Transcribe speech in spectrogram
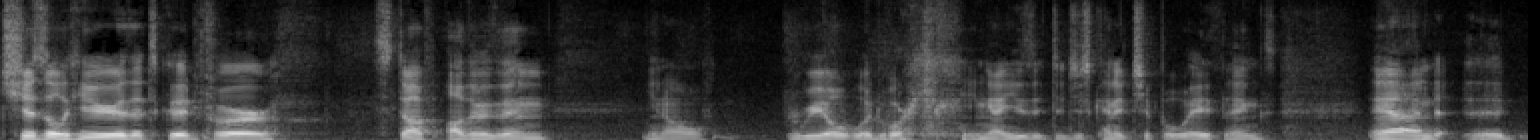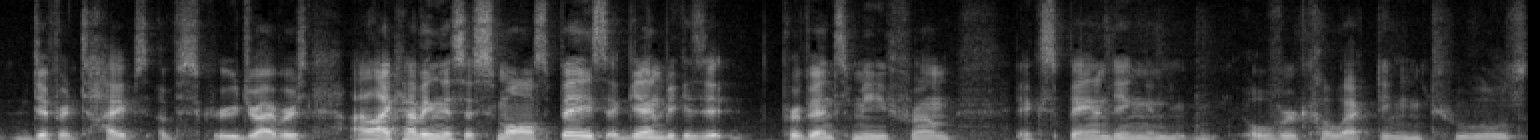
chisel here that's good for stuff other than, you know, real woodworking. I use it to just kind of chip away things. And uh, different types of screwdrivers. I like having this a small space again because it prevents me from expanding and over collecting tools.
